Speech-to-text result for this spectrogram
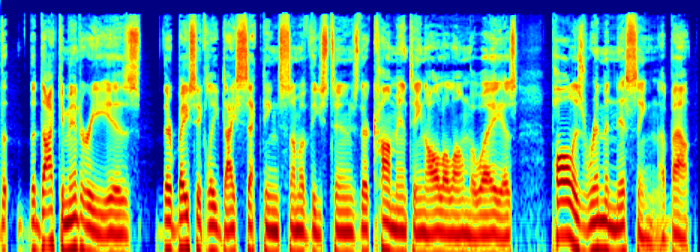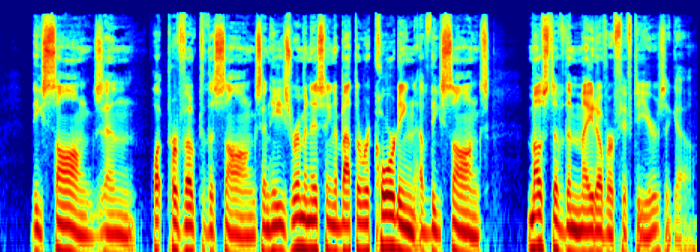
the, the documentary is they're basically dissecting some of these tunes. They're commenting all along the way as Paul is reminiscing about these songs and what provoked the songs. And he's reminiscing about the recording of these songs, most of them made over 50 years ago.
